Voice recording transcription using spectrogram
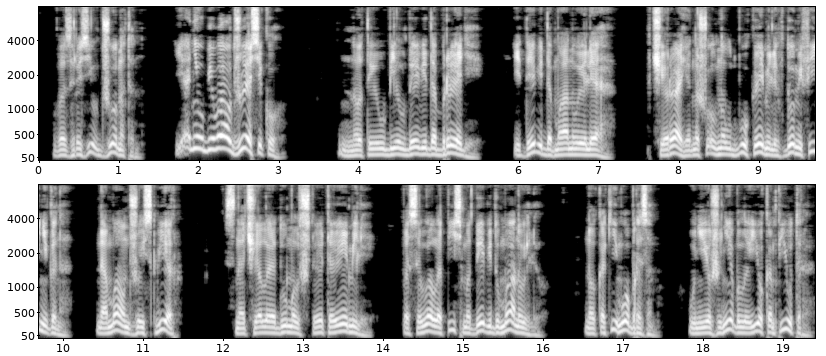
— возразил Джонатан. «Я не убивал Джессику». «Но ты убил Дэвида Брэди и Дэвида Мануэля. Вчера я нашел ноутбук Эмили в доме Финнигана на Маунт-Джой-сквер. Сначала я думал, что это Эмили посылала письма Дэвиду Мануэлю, но каким образом? У нее же не было ее компьютера.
